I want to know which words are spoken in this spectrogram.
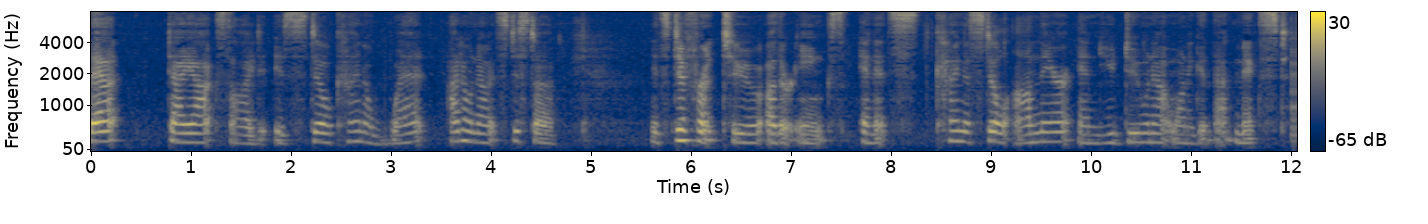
that dioxide is still kind of wet. I don't know, it's just a, it's different to other inks and it's kind of still on there and you do not want to get that mixed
